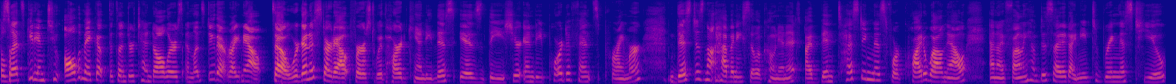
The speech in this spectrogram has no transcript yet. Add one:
So let's get into all the makeup that's under ten dollars and let's do that right now. So we're going to start out first with hard candy. This is the sheer envy pore defense primer this does not have any silicone in it. I've been testing this for quite a while now and i finally have decided i need to bring this to you.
